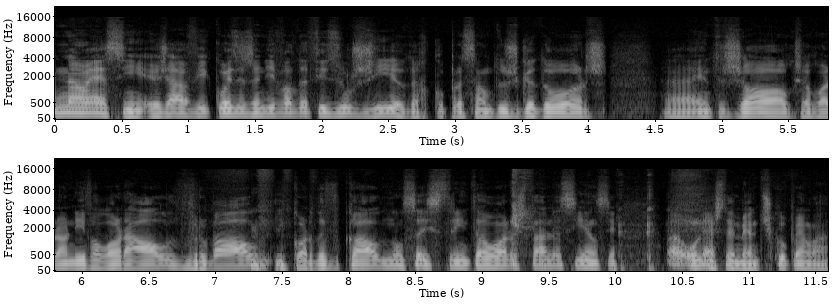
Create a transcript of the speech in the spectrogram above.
Não é assim, eu já vi coisas a nível da fisiologia, da recuperação dos jogadores, uh, entre jogos, agora ao nível oral, verbal e corda vocal, não sei se 30 horas está na ciência. Uh, honestamente, desculpem lá,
